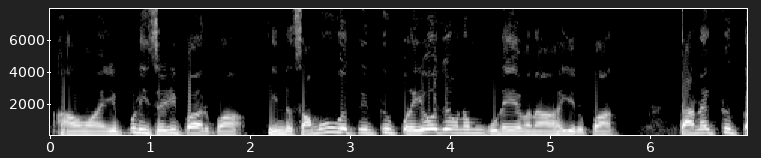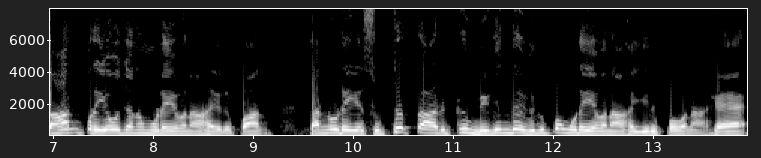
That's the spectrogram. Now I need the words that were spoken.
அவன் எப்படி செழிப்பாக இருப்பான்? இந்த சமூகத்திற்கு பிரயோஜனம் உடையவனாக இருப்பான். தனக்கு தான் பிரயோஜனம் உடையவனாக இருப்பான். தன்னுடைய சுற்றத்தாருக்கு மிகுந்த விருப்பமுடையவனாக இருப்பவனாக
